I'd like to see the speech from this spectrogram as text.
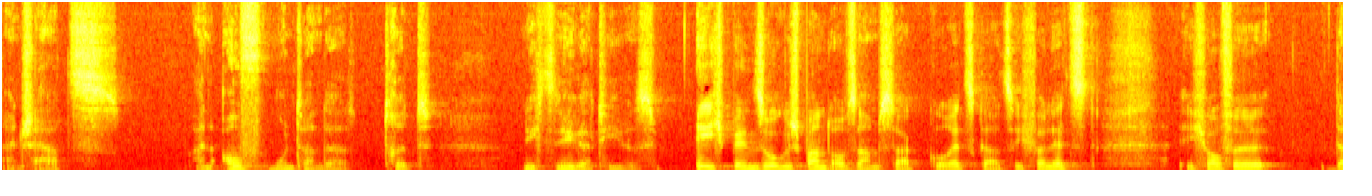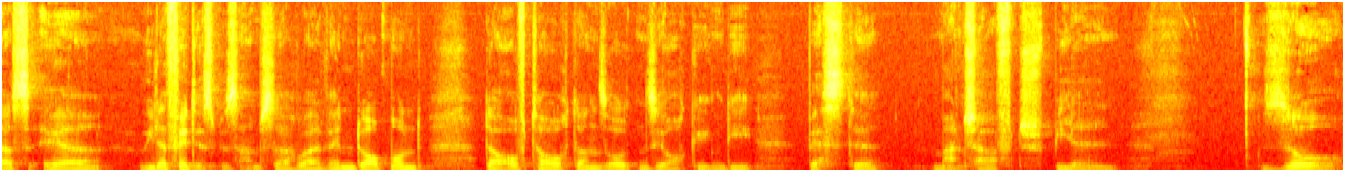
ein Scherz, ein aufmunternder Tritt, nichts Negatives. Ich bin so gespannt auf Samstag. Goretzka hat sich verletzt. Ich hoffe, dass er wieder fit ist bis Samstag, weil wenn Dortmund da auftaucht, dann sollten sie auch gegen die beste Mannschaft spielen. So,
